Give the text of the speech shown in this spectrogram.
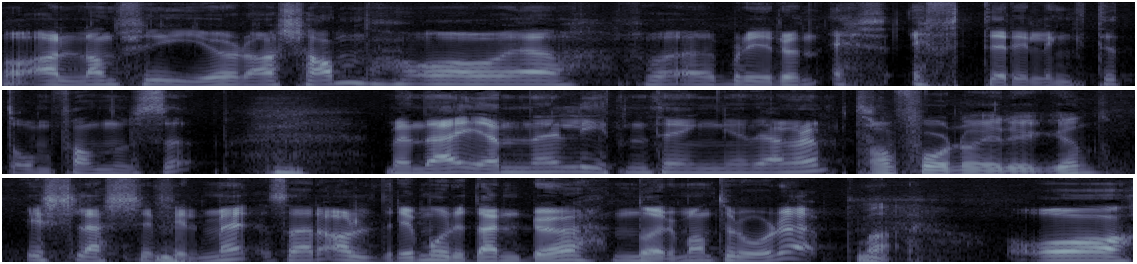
Og Allan frigjør da Shan, og eh, f- blir en ef- efterlengtet omfavnelse. Mm. Men det er én liten ting de har glemt. Han får noe i ryggen. I slasherfilmer så er aldri morderen død når man tror det. Nei. Og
